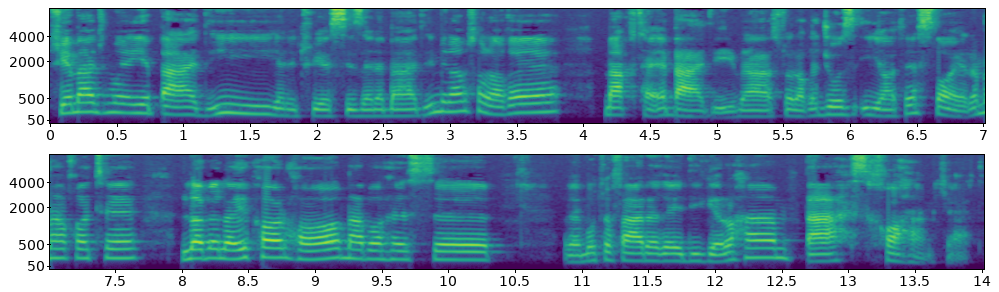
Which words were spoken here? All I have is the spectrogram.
توی مجموعه بعدی یعنی توی سیزن بعدی میرم سراغ مقطع بعدی و سراغ جزئیات سایر مقاطع. لابلای کارها مباحث متفرقه دیگه رو هم بحث خواهم کرد.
